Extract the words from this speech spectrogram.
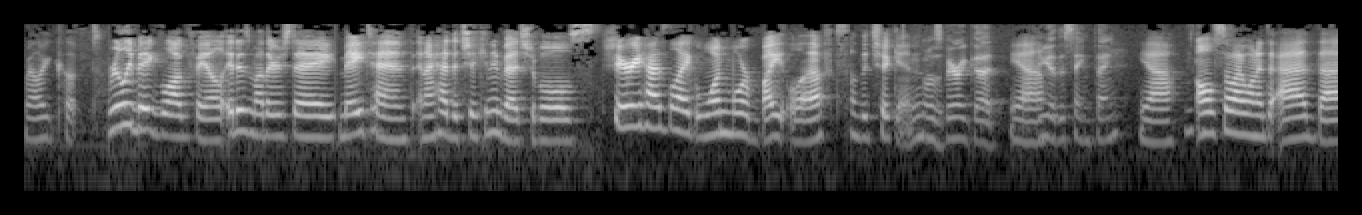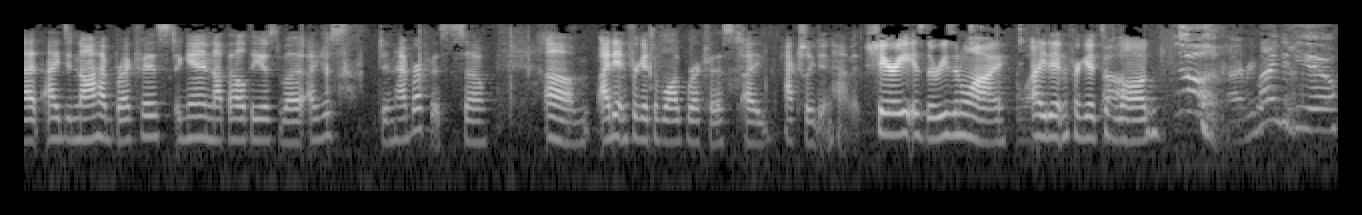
Valerie cooked. Really big vlog fail. It is Mother's Day, May 10th, and I had the chicken and vegetables. Sherry has like one more bite left of the chicken. It was very good. Yeah. You had the same thing? Yeah. Also, I wanted to add that I did not have breakfast. Again, not the healthiest, but I just didn't have breakfast. So um, I didn't forget to vlog breakfast. I actually didn't have it. Sherry is the reason why I didn't forget to vlog. I reminded you.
